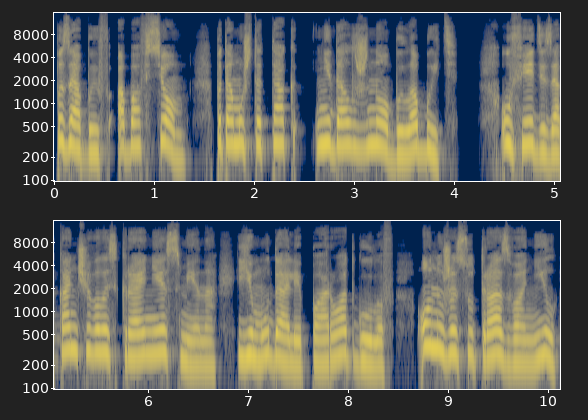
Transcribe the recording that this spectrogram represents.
позабыв обо всем, потому что так не должно было быть. У Феди заканчивалась крайняя смена, ему дали пару отгулов. Он уже с утра звонил,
